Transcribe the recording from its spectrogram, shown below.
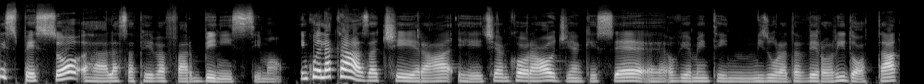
e spesso uh, la sapeva far benissimo. In quella casa c'era, e c'è ancora oggi, anche se eh, ovviamente in misura davvero ridotta,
